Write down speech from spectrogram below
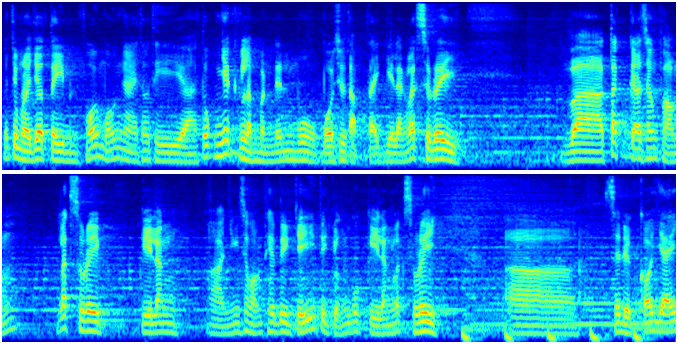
Nói chung là do tùy mình phối mỗi ngày thôi thì à, tốt nhất là mình nên mua một bộ sưu tập tại Kỳ Lân Luxury và tất cả sản phẩm Luxury Kỳ Lân à, những sản phẩm theo tiêu chí tiêu chuẩn của Kỳ Lân Luxury à, sẽ được có giấy.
